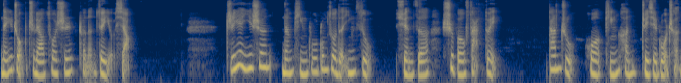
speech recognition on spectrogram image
哪种治疗措施可能最有效。职业医生能评估工作的因素，选择是否反对、帮助或平衡这些过程。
